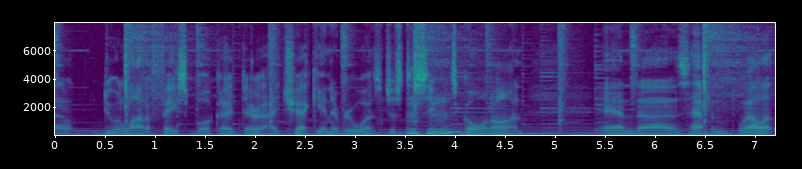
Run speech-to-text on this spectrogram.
I don't do a lot of Facebook. I there, I check in every once just to see what's going on. And uh, this happened. Well,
